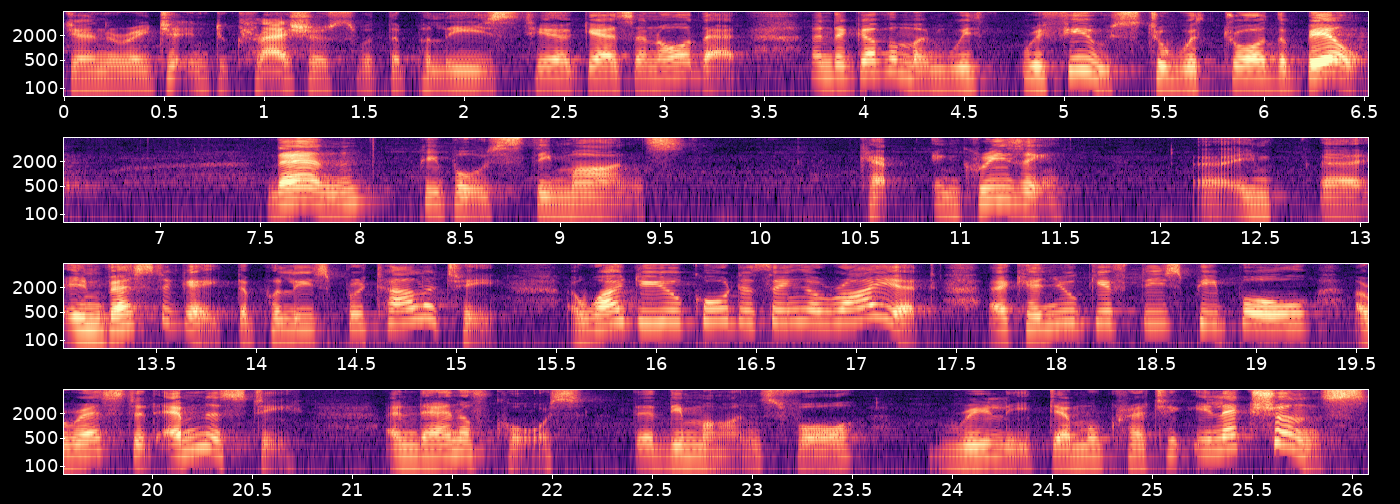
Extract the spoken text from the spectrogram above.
generated into clashes with the police, tear gas, and all that. And the government refused to withdraw the bill. Then people's demands kept increasing. uh, in, uh, investigate the police brutality. Uh, why do you call the thing a riot? Uh, can you give these people arrested amnesty? And then, of course, the demands for really democratic elections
